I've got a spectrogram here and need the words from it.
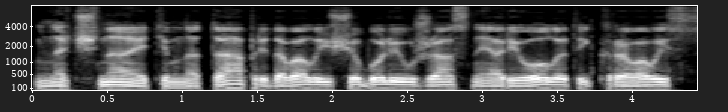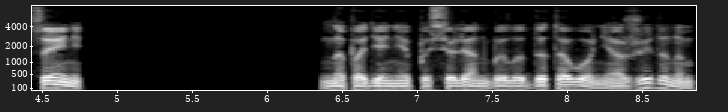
Ночная темнота придавала еще более ужасный ореол этой кровавой сцене. Нападение поселян было до того неожиданным,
